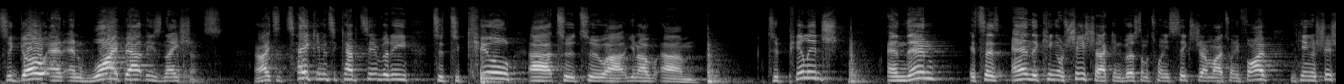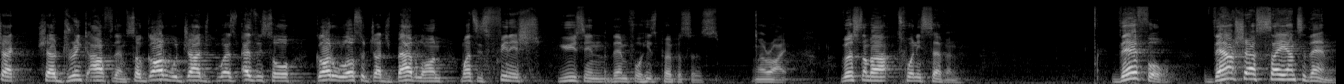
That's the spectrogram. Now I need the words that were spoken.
to go and, and wipe out these nations. All right? To take them into captivity, to, to kill, uh, to, to, uh, you know, um, to pillage. And then it says, and the king of Sheshach in verse number 26, Jeremiah 25, the king of Sheshach shall drink after them. So God will judge, as, as we saw, God will also judge Babylon once he's finished using them for his purposes. All right. Verse number 27. Therefore, thou shalt say unto them,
